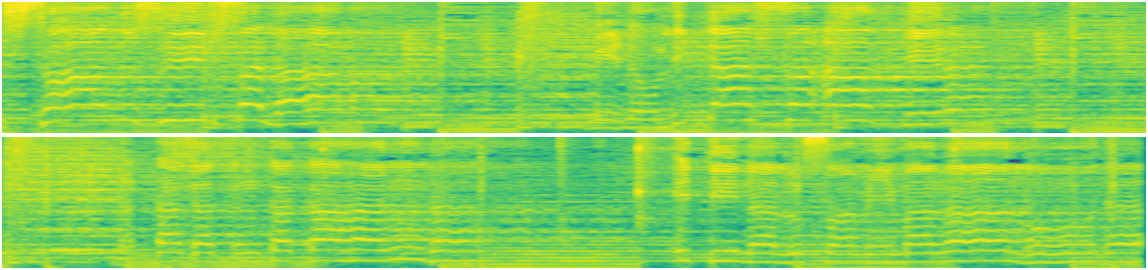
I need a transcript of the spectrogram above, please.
Ustad Hasim Salamat Minuli ka sa akhirat Natagak ang kakahanda Itinalo sa aming mga nguda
